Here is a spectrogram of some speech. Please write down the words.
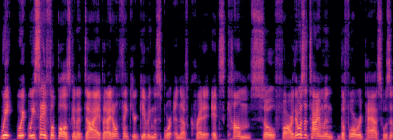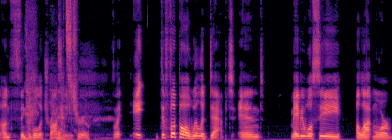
we, we we say football is going to die, but I don't think you're giving the sport enough credit. It's come so far. There was a time when the forward pass was an unthinkable atrocity. That's true. It's like it the football will adapt and maybe we'll see a lot more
